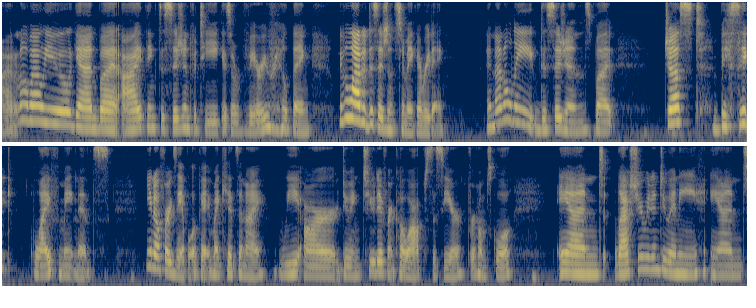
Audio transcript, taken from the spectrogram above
I don't know about you again, but I think decision fatigue is a very real thing. We have a lot of decisions to make every day. And not only decisions, but just basic life maintenance. You know, for example, okay, my kids and I, we are doing two different co ops this year for homeschool. And last year we didn't do any. And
